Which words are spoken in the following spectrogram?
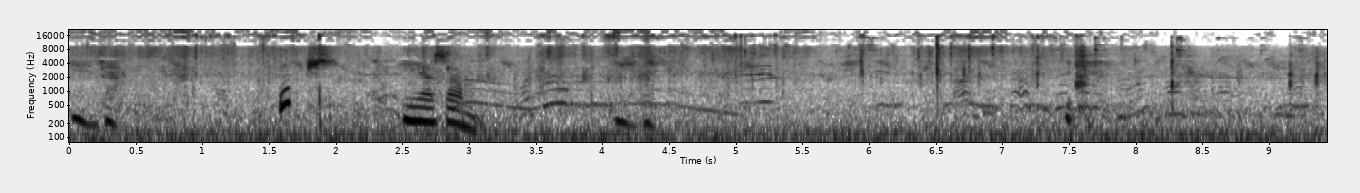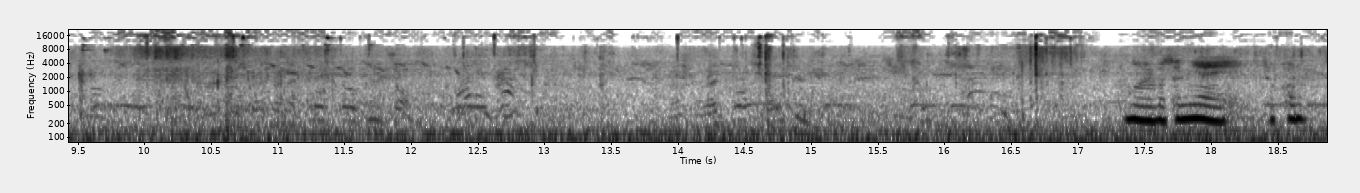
นี่จ้ะอุ๊บเฮียซ้ำนี่นี่หน่วยมาท่านใหญ่ทุกคน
